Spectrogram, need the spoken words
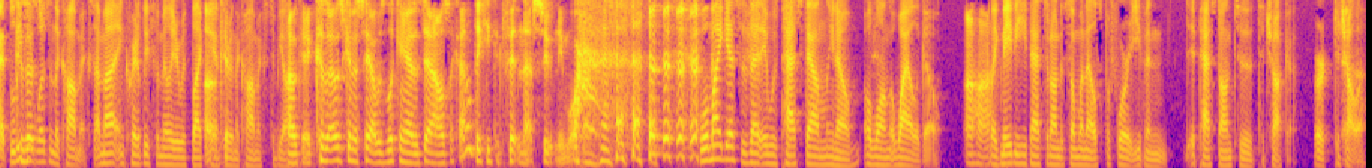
I believe that's- was in the comics. I'm not incredibly familiar with Black Panther in the comics, to be honest. okay. Because I was gonna say I was looking at his dad I was like I don't think he could fit in that suit anymore. Well, my guess is that it was passed down, you know, along a while ago. Uh-huh. Like maybe he passed it on to someone else before even it passed on to T'Chaka or T'Challa.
